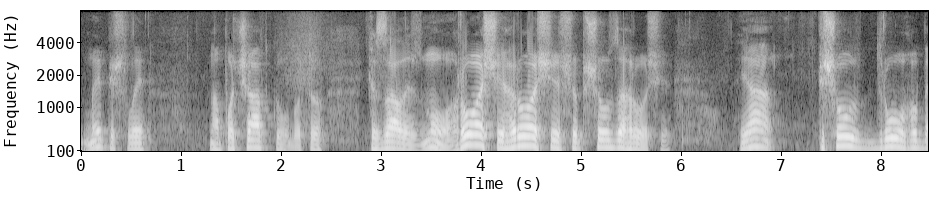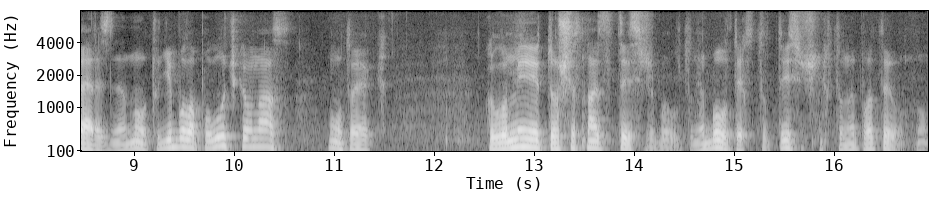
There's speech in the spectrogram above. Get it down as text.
Ми пішли на початку, бо то казали, ну, гроші, гроші, щоб пішов за гроші. Я пішов 2 березня. Ну, тоді була получка у нас, ну, так як в Коломії, то 16 тисяч було. То не було тих 100 тисяч, ніхто не платив. Ну,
